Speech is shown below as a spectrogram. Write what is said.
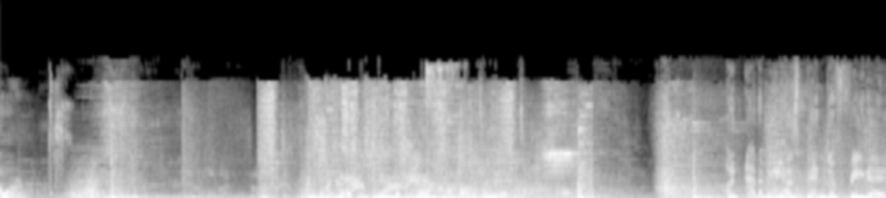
Ultimate. An enemy has been defeated.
